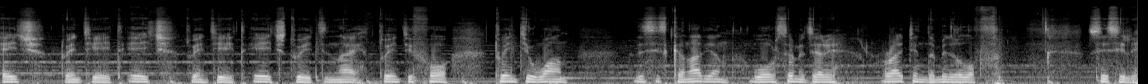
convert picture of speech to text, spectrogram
H28, H28, H29, 24, 21. This is Canadian War Cemetery right in the middle of Sicily.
